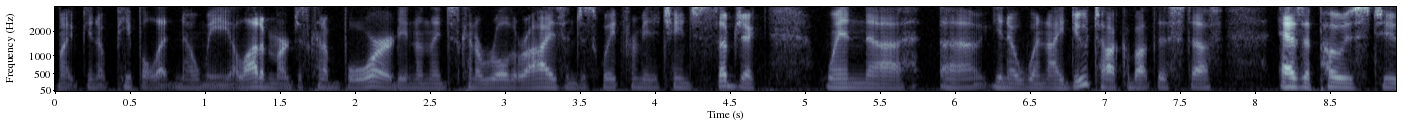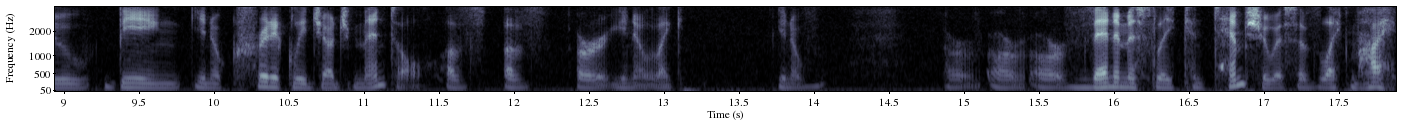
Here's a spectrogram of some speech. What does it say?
my, you know, people that know me, a lot of them are just kind of bored, you know, and they just kind of roll their eyes and just wait for me to change the subject. When, uh, uh, you know, when I do talk about this stuff, as opposed to being, you know, critically judgmental of, of, or you know, like, you know, or, or, or venomously contemptuous of like my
